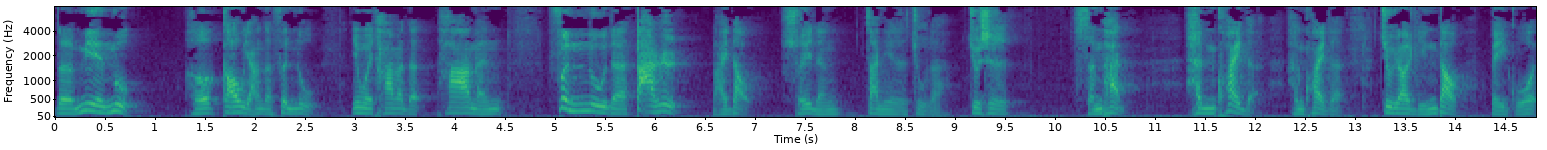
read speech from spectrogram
的面目和羔羊的愤怒，因为他们的他们愤怒的大日来到，谁能站立得住的？就是审判，很快的，很快的就要临到北国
